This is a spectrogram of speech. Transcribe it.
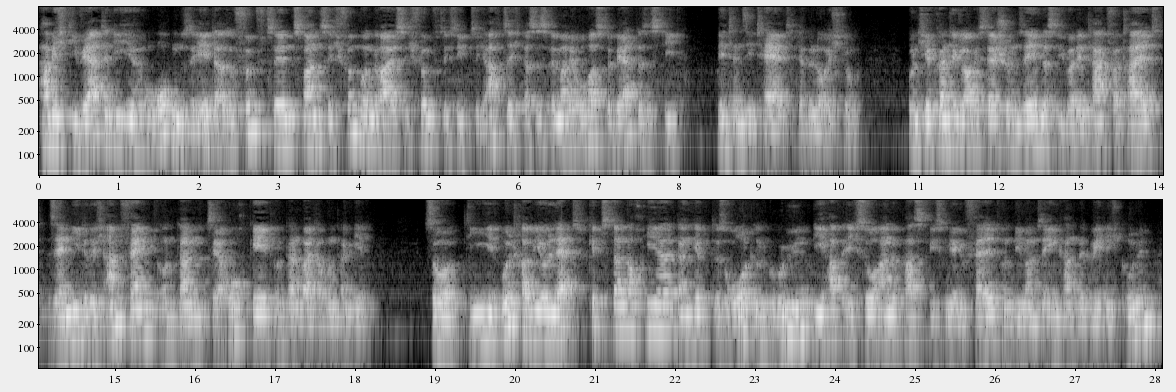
habe ich die Werte, die hier oben seht, also 15, 20, 35, 50, 70, 80, das ist immer der oberste Wert, das ist die Intensität der Beleuchtung. Und hier könnt ihr, glaube ich, sehr schön sehen, dass die über den Tag verteilt sehr niedrig anfängt und dann sehr hoch geht und dann weiter runter geht. So, die Ultraviolett gibt es dann noch hier, dann gibt es Rot und Grün, die habe ich so angepasst, wie es mir gefällt und wie man sehen kann mit wenig Grün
